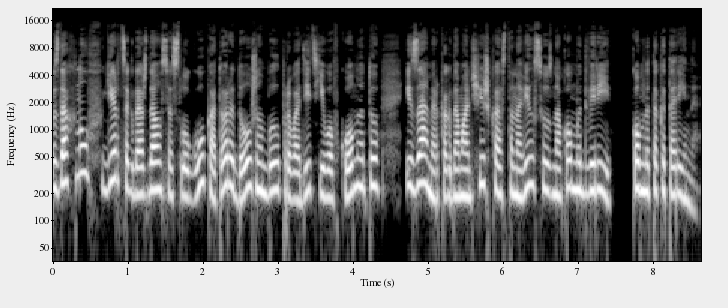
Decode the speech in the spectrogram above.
Вздохнув, герцог дождался слугу, который должен был проводить его в комнату, и замер, когда мальчишка остановился у знакомой двери, комната Катарины.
